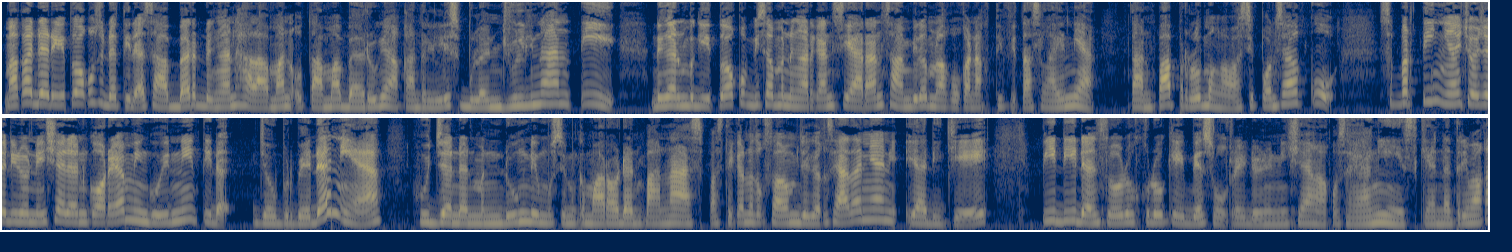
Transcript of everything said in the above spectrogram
maka dari itu aku sudah tidak sabar dengan halaman utama baru yang akan rilis bulan Juli nanti. Dengan begitu aku bisa mendengarkan siaran sambil melakukan aktivitas lainnya tanpa perlu mengawasi ponselku. Sepertinya cuaca di Indonesia dan Korea minggu ini tidak jauh berbeda nih ya. Hujan dan mendung di musim kemarau dan panas. Pastikan untuk selalu menjaga kesehatannya ya DJ, PD dan seluruh kru KBS Radio Indonesia yang aku sayangi. Sekian dan terima kasih.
